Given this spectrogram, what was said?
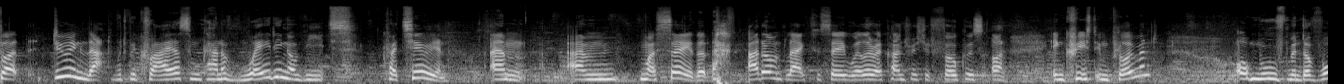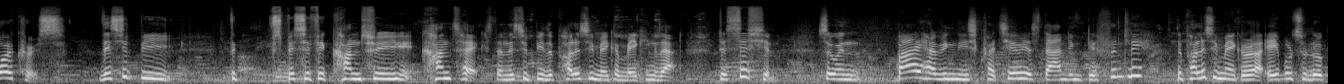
But doing that would require some kind of weighting of each criterion. And I must say that I don't like to say whether a country should focus on increased employment or movement of workers. This should be the specific country context and this should be the policymaker making that decision. So in, by having these criteria standing differently, the policymaker are able to look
